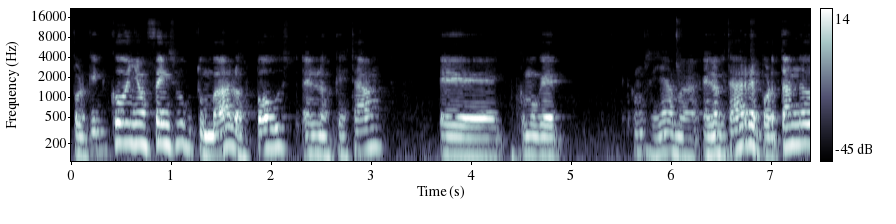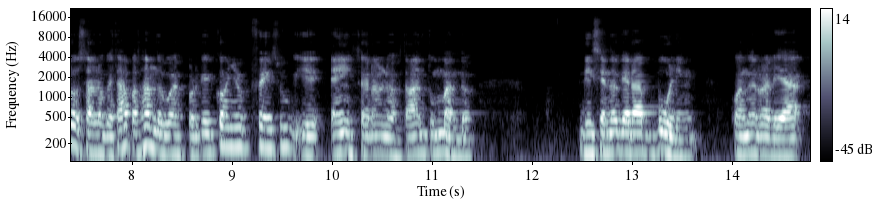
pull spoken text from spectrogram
¿Por qué coño Facebook tumbaba los posts en los que estaban eh, como que, ¿cómo se llama? En lo que estaba reportando, o sea, lo que estaba pasando, pues, ¿por qué coño Facebook y, e Instagram los estaban tumbando? Diciendo que era bullying, cuando en realidad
